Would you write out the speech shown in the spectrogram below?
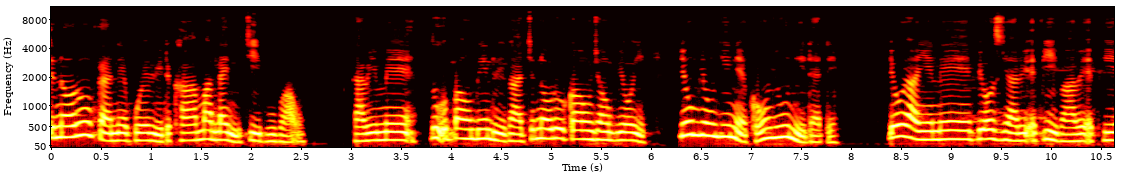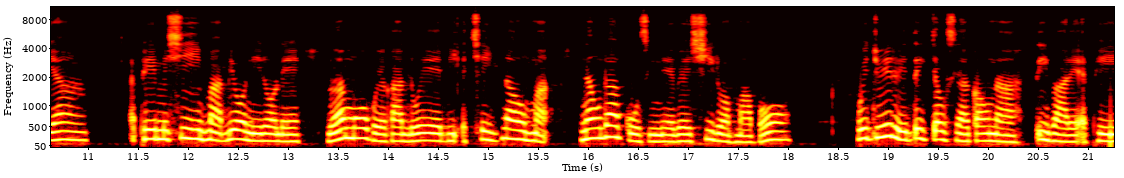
ကျွန်တော်တို့ကန်တဲ့ပွဲတွေတခါမှလိုက်မကြည့်ဘူးပါဘူးဒါပေမဲ့သူ့အပေါင်းအသင်းတွေကကျွန်တော်တို့ကောင်းချောင်းပြောရင်ပြုံးပြုံးကြီးနဲ့ဂုံယူးနေတတ်တယ်ပြောရရင်လည်းပြောစရာတွေအပြည့်ပါပဲအဖေဟာအဖေမရှိမှပြောနေတော့လဲလွမ်းမောပွဲကလွဲပြီးအချိန်နှောက်မှနောင်တကိုစီနဲ့ပဲရှိတော့မှာပေါ့ဝေကျွေးတွေတိတ်ကြောက်စရာကောင်းတာသိပါတယ်အဖေ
